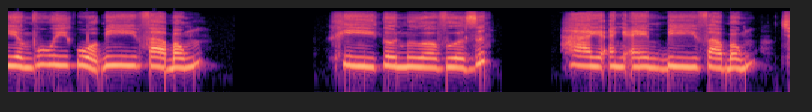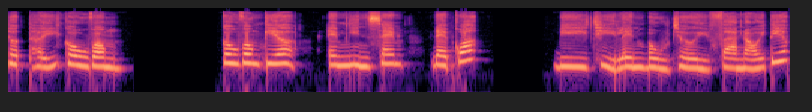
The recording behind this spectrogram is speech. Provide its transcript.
Niềm vui của Bi và Bóng Khi cơn mưa vừa dứt, hai anh em Bi và Bóng chợt thấy cầu vồng. Cầu vồng kia, em nhìn xem, đẹp quá. Bi chỉ lên bầu trời và nói tiếp.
